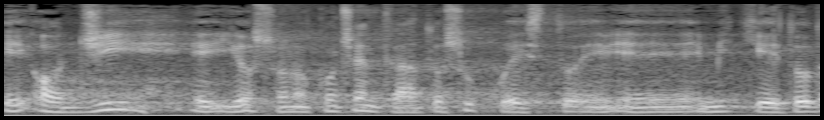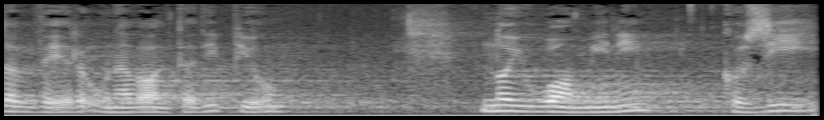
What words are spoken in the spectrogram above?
E oggi io sono concentrato su questo e, mi chiedo davvero una volta di più, noi uomini così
